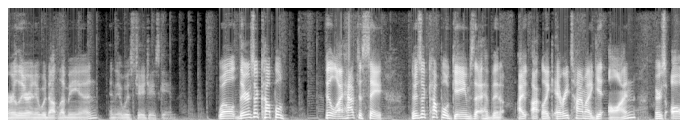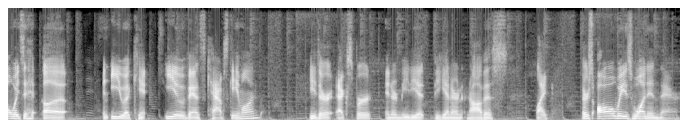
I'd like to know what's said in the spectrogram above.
earlier and it would not let me in, and it was JJ's game. Well, there's a couple, Phil. I have to say, there's a couple games that have been. I, I like every time I get on, there's always a uh an EU EU advanced caps game on, either expert, intermediate, beginner, novice. Like, there's always one in there.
